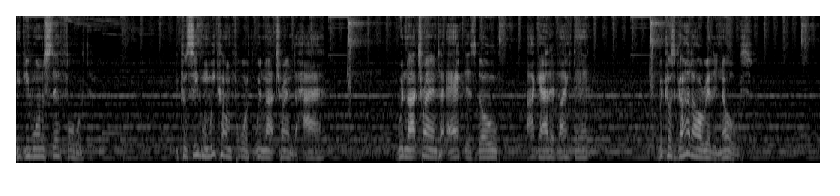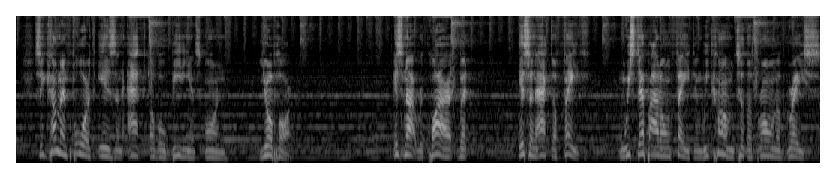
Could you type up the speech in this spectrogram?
if you want to step forward. Because, see, when we come forth, we're not trying to hide. We're not trying to act as though I got it like that. Because God already knows. See, coming forth is an act of obedience on your part. It's not required, but it's an act of faith. when we step out on faith and we come to the throne of grace,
